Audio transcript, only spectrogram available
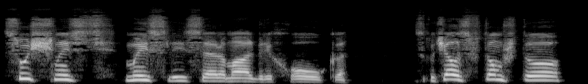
Сущность мыслей сэра Мальбери Хоука заключалась в том, что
